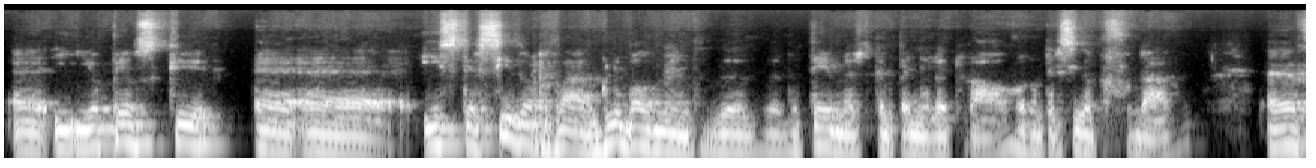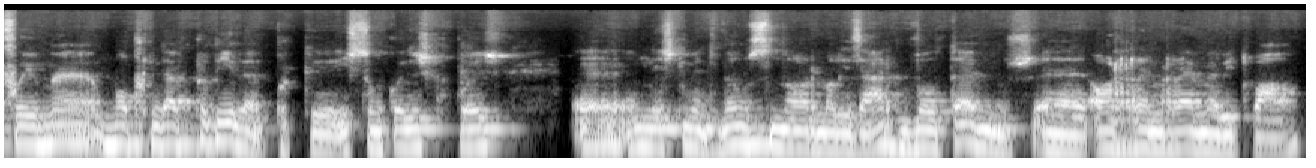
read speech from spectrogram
Uh, e eu penso que uh, isso ter sido revelado globalmente de, de, de, temas de campanha eleitoral, ou não ter sido aprofundado, foi uma, uma oportunidade perdida, porque isto são coisas que depois, neste momento, vão se normalizar, voltamos ao ramo-ramo habitual,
